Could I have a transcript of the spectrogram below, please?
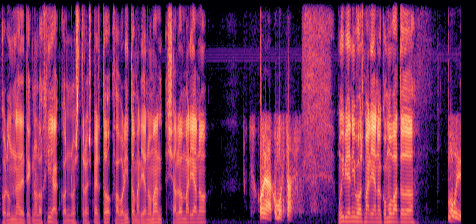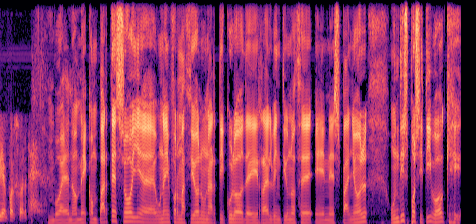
columna de tecnología con nuestro experto favorito, Mariano Mann. Shalom, Mariano. Hola, ¿cómo estás? Muy bien, ¿y vos, Mariano? ¿Cómo va todo? Muy bien, por suerte. Bueno, me compartes hoy eh, una información, un artículo de Israel 21C en español, un dispositivo que,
